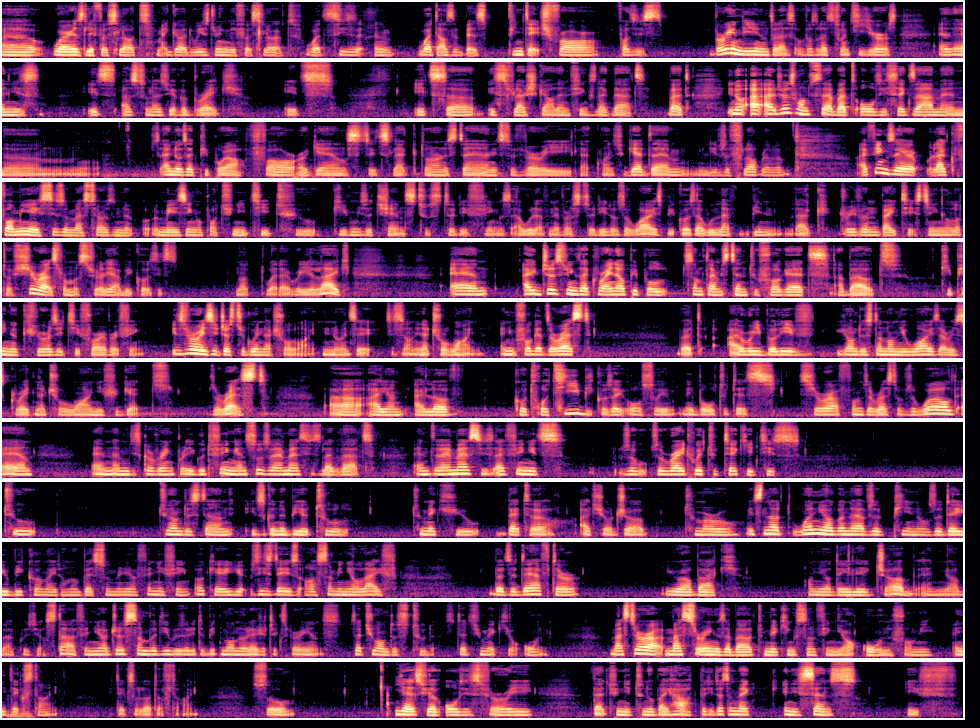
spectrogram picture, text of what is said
Uh, where is Les Feusselottes? My God, who is doing Les Feusselottes? What is uh, what are the best vintage for for this Burgundy in the last, over the last 20 years, and then it's, it's as soon as you have a break, it's it's uh, it's flashcard and things like that. But you know, I, I, just want to say about all this exam, and um, I know that people are for or against. It's like don't understand. It's a very like once you get them, you leave the floor. Blah blah. I think they're like for me, I see the master as an amazing opportunity to give me the chance to study things I would have never studied otherwise because I would have been like driven by tasting a lot of Shiraz from Australia because it's not what I really like. And I just think that right now people sometimes tend to forget about keeping a curiosity for everything. It's very easy just to go in natural wine, you know, and say this is only natural wine, and you forget the rest. But I really believe you understand only why there is great natural wine if you get the rest. Uh, I I love Côte Rôtie because I also am able to taste Syrah from the rest of the world, and and I'm discovering pretty good thing. And so the MS is like that, and the MS is I think it's the the right way to take it is to to understand it's going to be a tool to make you better at your job tomorrow. It's not when you're going to have the pin or the day you become, I don't know, best sommelier of anything. Okay, you, these days are some in your life. But the day after, you are back on your daily job and you are back with your staff and you are just somebody with a little bit more knowledge and experience that you understood, that you make your own. Master, mastering is about making something your own for me, and it mm-hmm. takes time. It takes a lot of time. So, yes, you have all this theory that you need to know by heart, but it doesn't make any sense if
